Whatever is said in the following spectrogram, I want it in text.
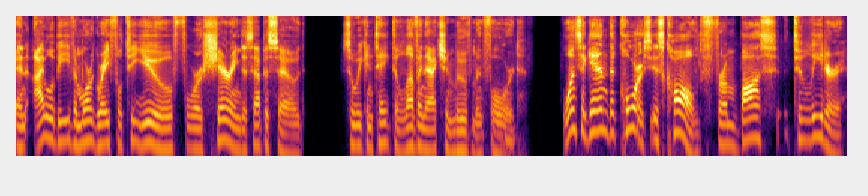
And I will be even more grateful to you for sharing this episode so we can take the Love in Action movement forward. Once again, the course is called From Boss to Leader.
